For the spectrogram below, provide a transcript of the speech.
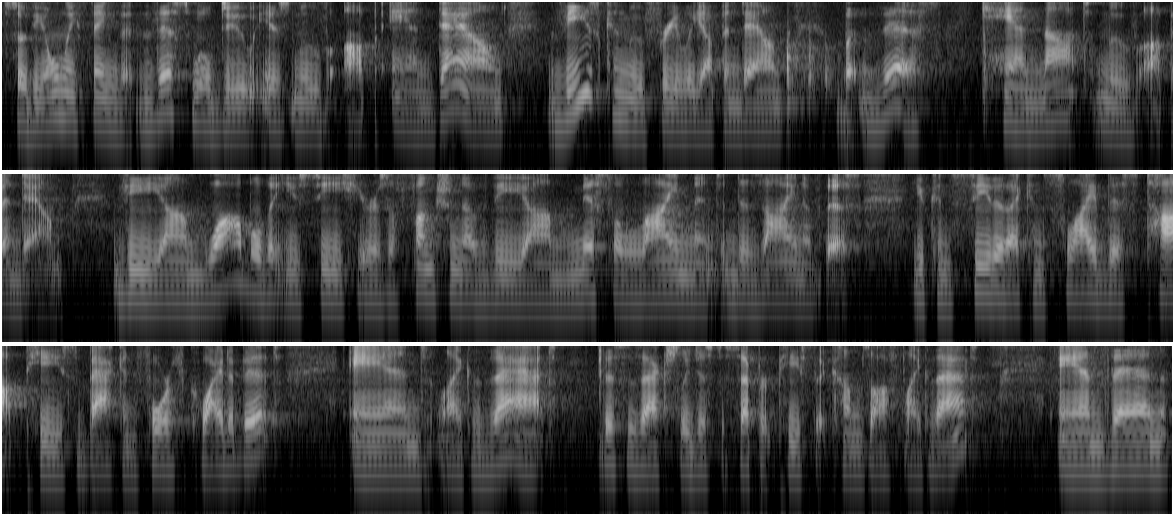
So the only thing that this will do is move up and down. These can move freely up and down, but this cannot move up and down. The um, wobble that you see here is a function of the um, misalignment design of this. You can see that I can slide this top piece back and forth quite a bit and like that, this is actually just a separate piece that comes off like that. And then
